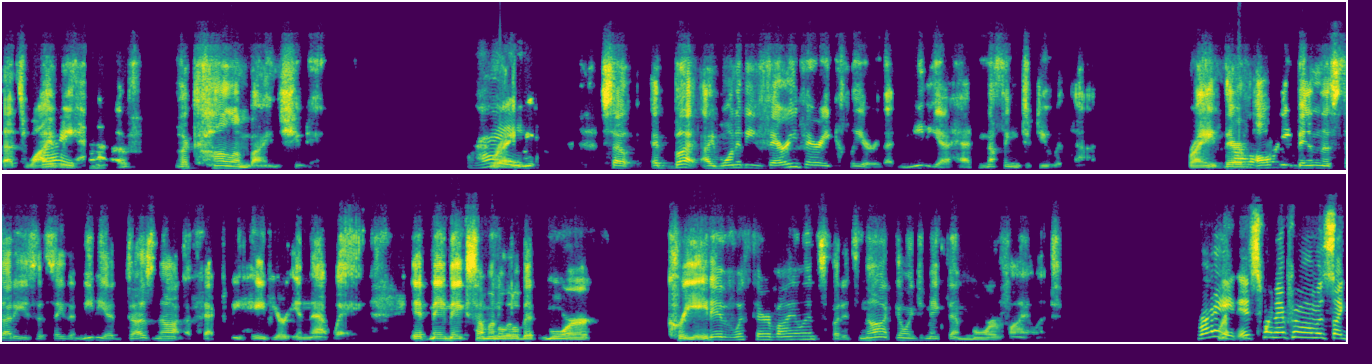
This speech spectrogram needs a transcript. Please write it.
That's why right. we have the Columbine shooting. Right. right. So, eh, but I want to be very, very clear that media had nothing to do with that. Right. There have already been the studies that say that media does not affect behavior in that way. It may make someone a little bit more creative with their violence, but it's not going to make them more violent. Right. right. It's when everyone was like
